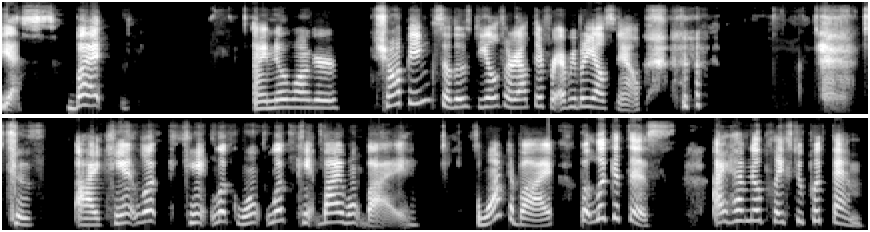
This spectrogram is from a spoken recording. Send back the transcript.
Yes, but I'm no longer shopping, so those deals are out there for everybody else now. Because I can't look, can't look, won't look, can't buy, won't buy. Want to buy, but look at this. I have no place to put them.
